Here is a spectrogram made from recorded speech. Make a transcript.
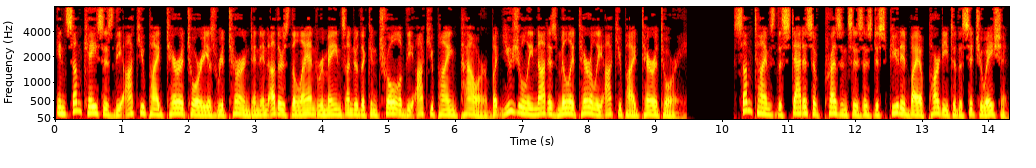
In some cases the occupied territory is returned and in others the land remains under the control of the occupying power but usually not as militarily occupied territory. Sometimes the status of presences is disputed by a party to the situation.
